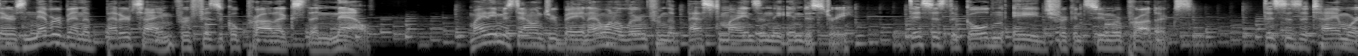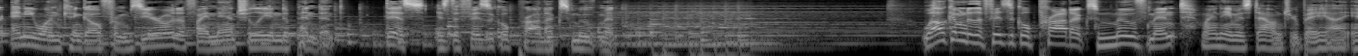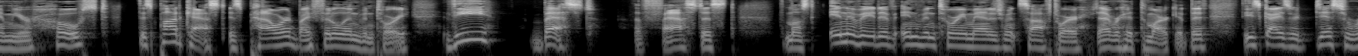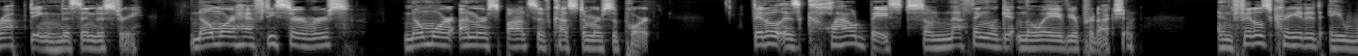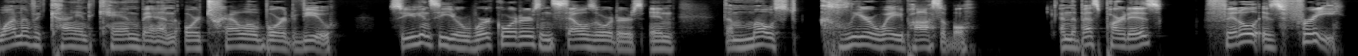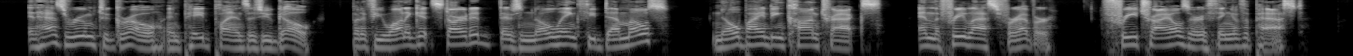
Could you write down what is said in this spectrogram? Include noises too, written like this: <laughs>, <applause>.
There's never been a better time for physical products than now. My name is Dallin Bay, and I want to learn from the best minds in the industry. This is the golden age for consumer products. This is a time where anyone can go from zero to financially independent. This is the physical products movement. Welcome to the physical products movement. My name is Drew Bay. I am your host. This podcast is powered by Fiddle Inventory, the best, the fastest, the most innovative inventory management software to ever hit the market. The, these guys are disrupting this industry. No more hefty servers, no more unresponsive customer support. Fiddle is cloud based, so nothing will get in the way of your production. And Fiddle's created a one of a kind Kanban or Trello board view so you can see your work orders and sales orders in the most clear way possible. And the best part is, Fiddle is free. It has room to grow and paid plans as you go. But if you want to get started, there's no lengthy demos, no binding contracts, and the free lasts forever. Free trials are a thing of the past.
